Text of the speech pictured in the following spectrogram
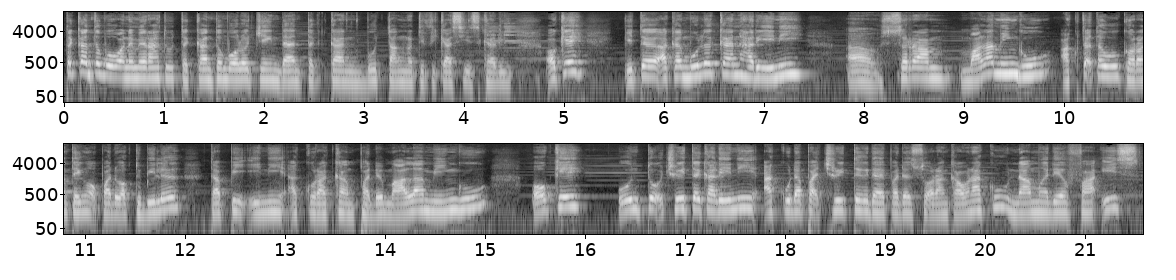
Tekan tombol warna merah tu, tekan tombol loceng dan tekan butang notifikasi sekali. Okey, kita akan mulakan hari ini. Uh, seram malam minggu Aku tak tahu korang tengok pada waktu bila Tapi ini aku rakam pada malam minggu Okey untuk cerita kali ini, aku dapat cerita daripada seorang kawan aku. Nama dia Faiz.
